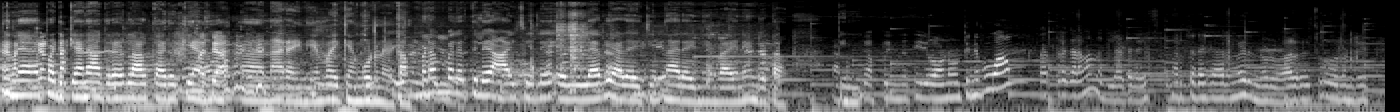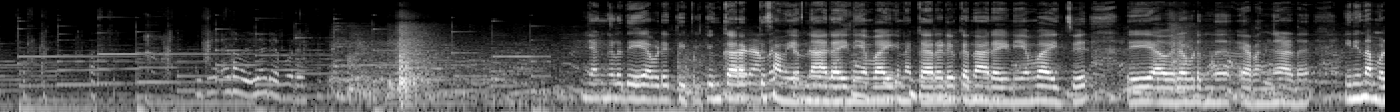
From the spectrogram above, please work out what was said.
പിന്നെ പഠിക്കാൻ ആഗ്രഹമുള്ള ആൾക്കാരൊക്കെയാണ് നാരായണീയം വായിക്കാൻ കൂടുന്നത് നമ്മുടെ അമ്പലത്തിൽ ആഴ്ചയിൽ എല്ലാ വ്യാഴാഴ്ചയും നാരായണീയം വായന ഉണ്ട് കേട്ടോ പിന്നെ അപ്പൊ ഇന്ന് തിരുവോണോട്ടിന് പോവാം. പത്രക്കാരൻ വന്നിട്ടില്ല. ബർത്ത്ഡേക്കാരൻ വരുന്നുള്ളൂ. ആൾ ചോറുണ്ട്. പോരെ? ഞങ്ങൾ ദേ അവിടെ എത്തിയപ്പോഴേക്കും കറക്റ്റ് സമയം. നാരായണീയം വായിക്കണക്കാരുടെ ഒക്കെ നാരായണീയം വായിച്ച് ദേ അവരവിടുന്ന് ഇറങ്ങുകയാണ് ഇനി നമ്മൾ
